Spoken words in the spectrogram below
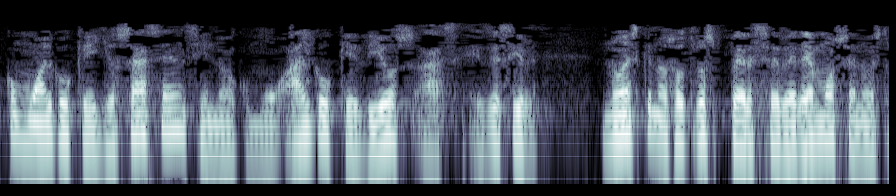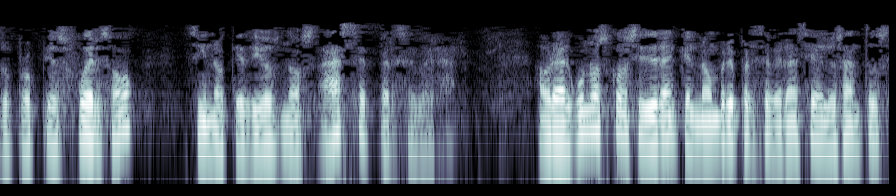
como algo que ellos hacen, sino como algo que Dios hace. Es decir, no es que nosotros perseveremos en nuestro propio esfuerzo, sino que Dios nos hace perseverar. Ahora, algunos consideran que el nombre perseverancia de los santos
